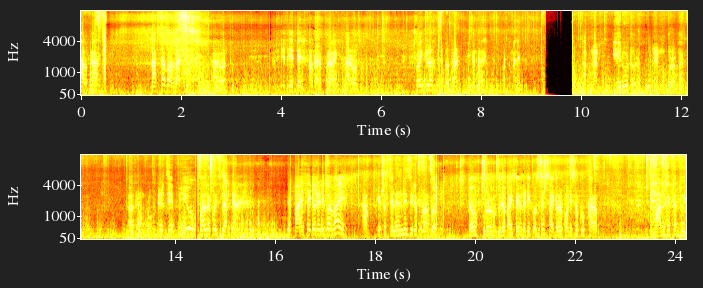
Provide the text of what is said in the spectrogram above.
হালকা নাস্তা করা লাগবে কারণ যদি যেতে যেতে আমরা প্রায় আরও ছয় কিলো দরকার এখান থেকে বর্তমানে। আপনার এই রোড প্রেম করা লাগবে। রোডের যে ভিউ পাল্টা কইছিলাম যা। যে বাইসাইকেল রেডি কর ভাই। আমাকে একটা চ্যালেঞ্জ নিয়েছি, এটা পূরণ করব। দেখো, কোনো রকম দুটো বাইসাইকেল রেডি করছে সাইকেলের কন্ডিশন খুব খারাপ। মানুষ একটা দুই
